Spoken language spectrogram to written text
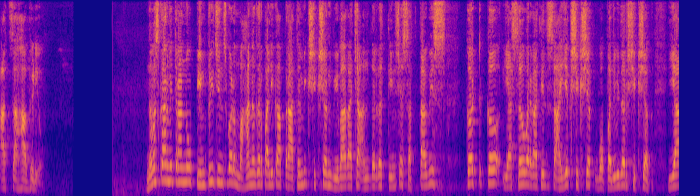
आजचा हा व्हिडिओ. नमस्कार मित्रांनो पिंपरी चिंचवड महानगरपालिका प्राथमिक शिक्षण विभागाच्या अंतर्गत तीनशे सत्तावीस कट क या सहवर्गातील सहाय्यक शिक्षक व पदवीधर शिक्षक या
